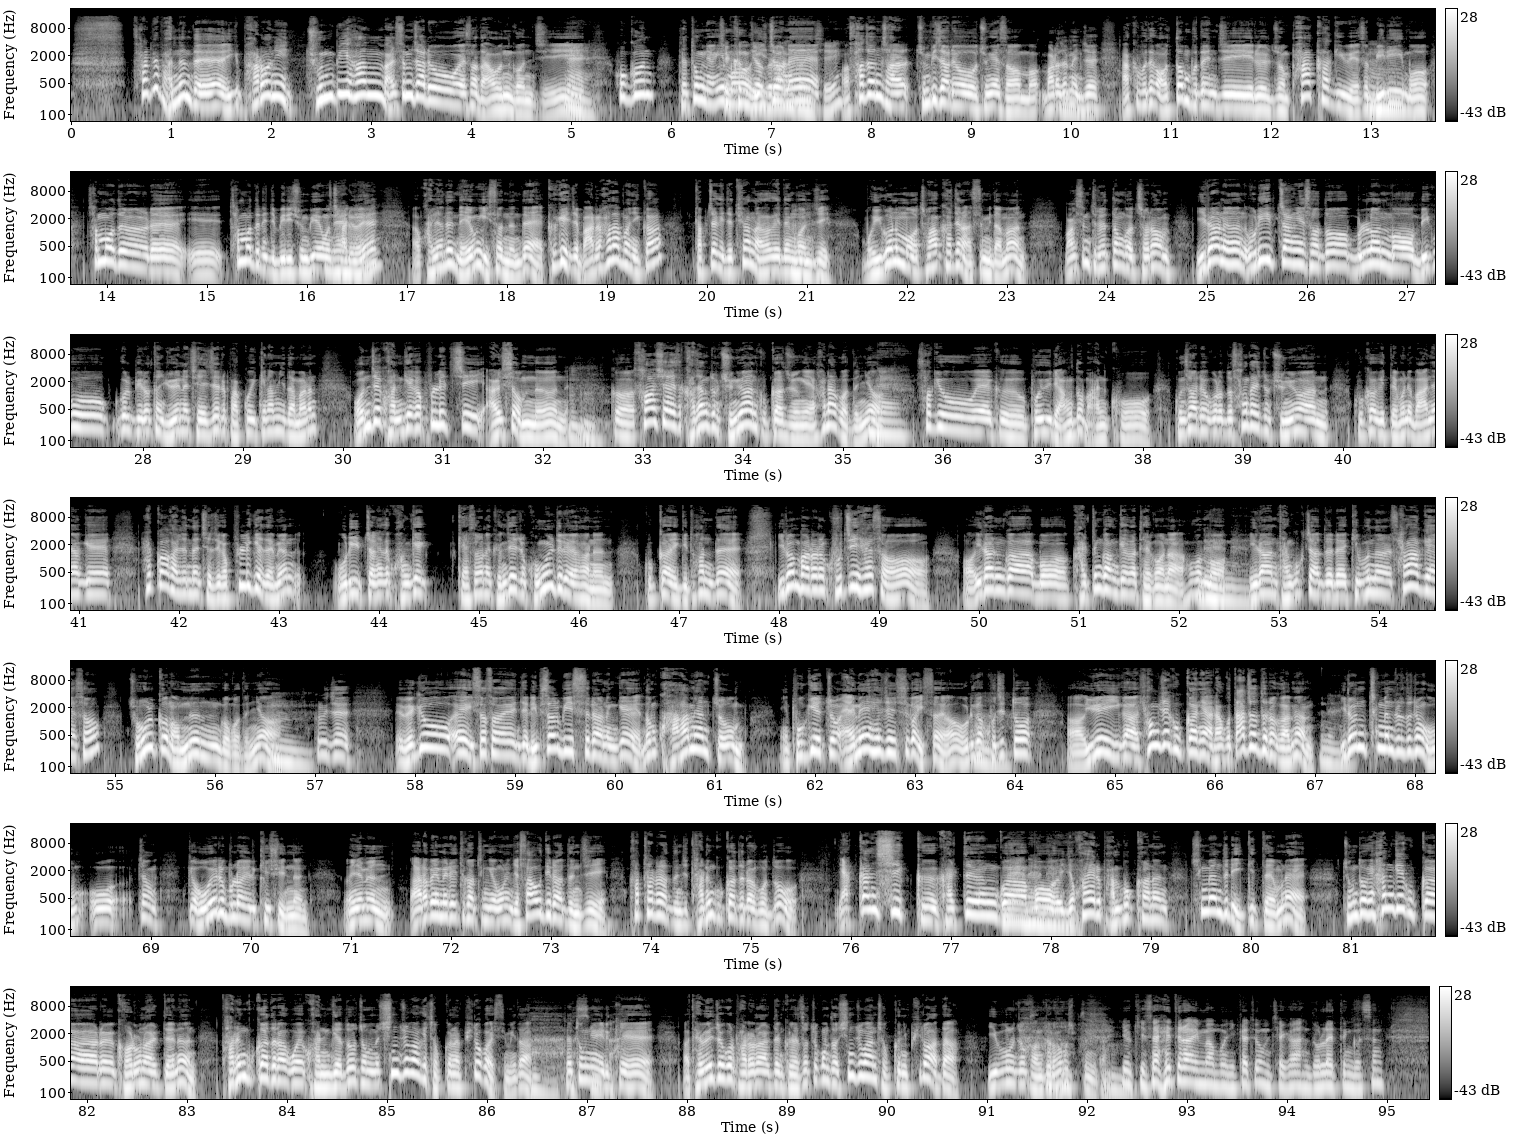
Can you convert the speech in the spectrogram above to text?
살펴봤는데 이게 발언이 준비한 말씀 자료에서 나온 건지 네. 혹은 대통령이 뭐 이전에 어, 사전 자, 준비 자료 중에서 뭐 말하자면 음. 이제 아크 부대가 어떤 부대인지를 좀 파악하기 위해서 음. 미리 뭐 참모들의 이 참모들이 이제 미리 준비해온 자료에 네네. 어, 관련된 내용이 있었는데 그게 이제 말을 하다 보니까 갑자기 이제 튀어나가게 된 음. 건지 뭐 이거는 뭐 정확하지는 않습니다만 말씀드렸던 것처럼 이란은 우리 입장에서도 물론 뭐 미국을 비롯한 유엔의 제재를 받고 있긴 합니다만은 언제 관계가 풀릴지 알 수 없는 음. 그 서아시아에서 가장 좀 중요한 국가 중에 하나거든요. 네. 석유의 그 보유량도 많고 군사력으로도 상당히 좀 중요한 국가이기 때문에 만약에 핵과 관련된 제재가 풀리게 되면 우리 입장에서 관계 개선에 굉장히 좀 공을 들여야 하는 국가이기도 한데 이런 발언을 굳이 해서 어, 이란과 뭐 갈등 관계가 되거나 혹은 뭐 네네. 뭐 이란 당국자들의 기분을 상하게 해서 좋을 건 없는 거거든요. 음. 그리고 이제 외교에 있어서의 이제 립서비스라는 게 너무 과하면 좀 보기에 좀 애매해질 수가 있어요. 우리가 음. 굳이 또 어, UAE가 형제 국가냐라고 따져 들어가면 네. 이런 측면들도 좀, 오, 오, 좀 오해를 불러일으킬 수 있는 왜냐하면 아랍에미레이트 같은 경우는 이제 사우디라든지 카타르라든지 다른 국가들하고도 약간씩 그 갈등과 네네네. 뭐 이제 화해를 반복하는 측면들이 있기 때문에 중동의 한 개 국가를 거론할 때는 다른 국가들하고의 관계도 좀 신중하게 접근할 필요가 있습니다. 아, 대통령이 이렇게 대외적으로 발언할 땐 그래서 조금 더 신중한 접근이 필요하다. 이 부분을 좀 강조를 하고 싶습니다. 이 기사 헤드라인만 보니까 좀 제가 놀랐던 것은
